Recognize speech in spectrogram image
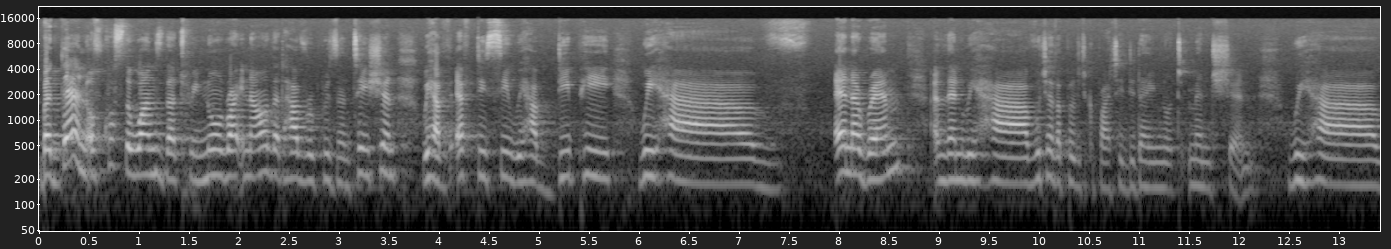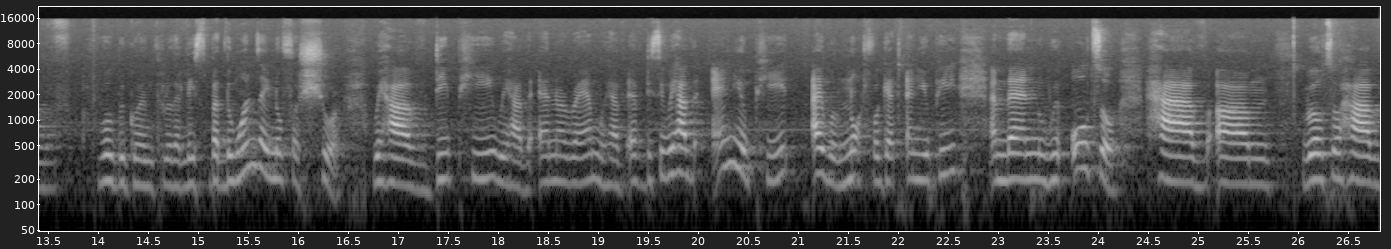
But then, of course, the ones that we know right now that have representation, we have FDC, we have DP, we have NRM, and then we have, which other political party did I not mention? We have we'll be going through the list. But the ones I know for sure, we have DP, we have NRM, we have FDC, we have NUP. I will not forget NUP. And then we also have, um, we also have,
